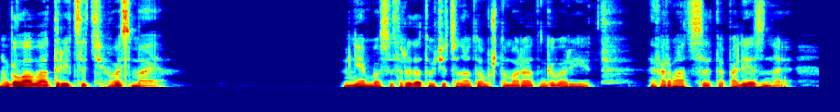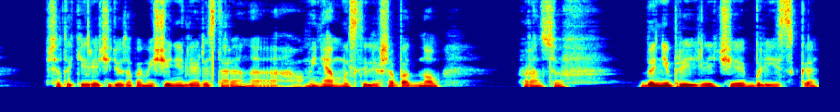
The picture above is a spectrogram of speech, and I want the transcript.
Глава 38. Мне бы сосредоточиться на том, что Марат говорит. Информация это полезная. Все-таки речь идет о помещении для ресторана, а у меня мысли лишь об одном. Францов до неприличия близко.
